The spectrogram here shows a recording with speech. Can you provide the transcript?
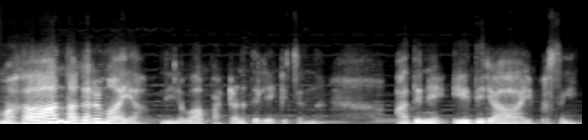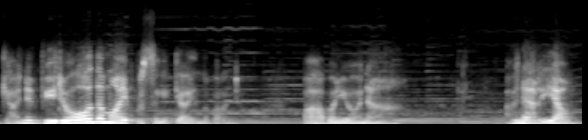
മഹാനഗരമായ നിനുവ പട്ടണത്തിലേക്ക് ചെന്ന് അതിന് എതിരായി പ്രസംഗിക്കുക അതിന് വിരോധമായി പ്രസംഗിക്കുക എന്ന് പറഞ്ഞു. പാപം യോന അവനറിയാം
